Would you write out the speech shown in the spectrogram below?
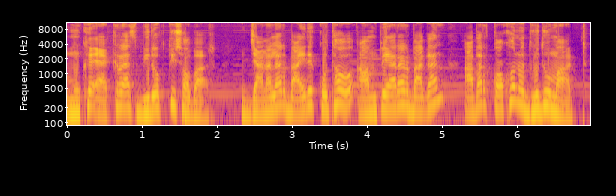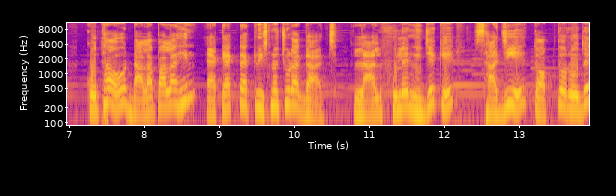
মুখে একরাশ বিরক্তি সবার। জানালার বাইরে কোথাও আম পেয়ারার বাগান, আবার কখনো ধুধু মাঠ। কোথাও ডালাপালাহীন এক একটা কৃষ্ণচূড়া গাছ। লাল ফুলে নিজেকে সাজিয়ে তপ্ত রোদে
